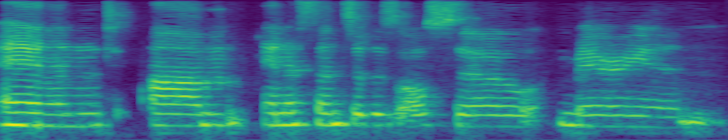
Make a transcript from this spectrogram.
And um, in a sense, it was also Marion,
